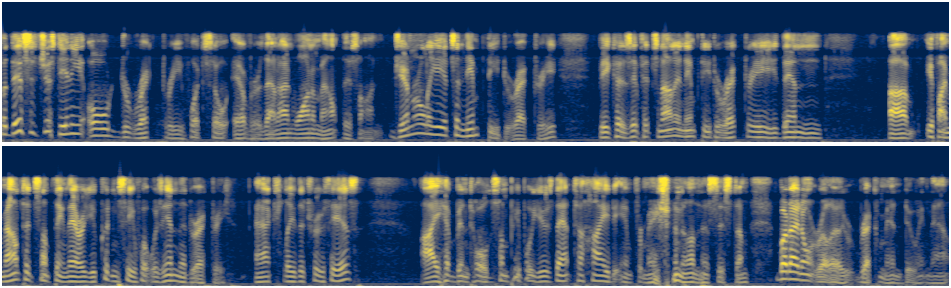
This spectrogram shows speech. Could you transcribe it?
but this is just any old directory whatsoever that I'd want to mount this on. Generally, it's an empty directory because if it's not an empty directory, then um, if I mounted something there, you couldn't see what was in the directory. Actually, the truth is, I have been told some people use that to hide information on the system, but I don't really recommend doing that.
